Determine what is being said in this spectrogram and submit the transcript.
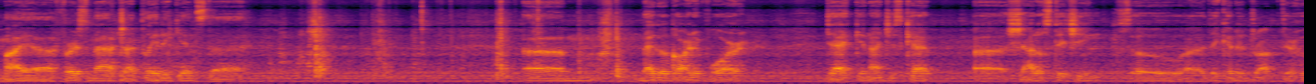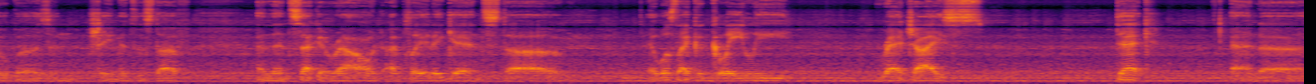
my uh, first match I played against uh, um, Mega Gardevoir deck, and I just kept uh, shadow stitching so uh, they could have dropped their Hoopas and Shaymins and stuff. And then second round, I played against um, it was like a Glalie Regice deck, and uh,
